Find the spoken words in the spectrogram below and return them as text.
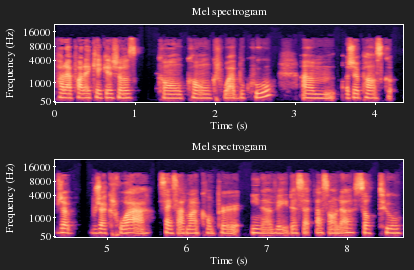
par rapport à quelque chose qu'on croit beaucoup, um, je pense que je, je crois sincèrement qu'on peut innover de cette façon-là, surtout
